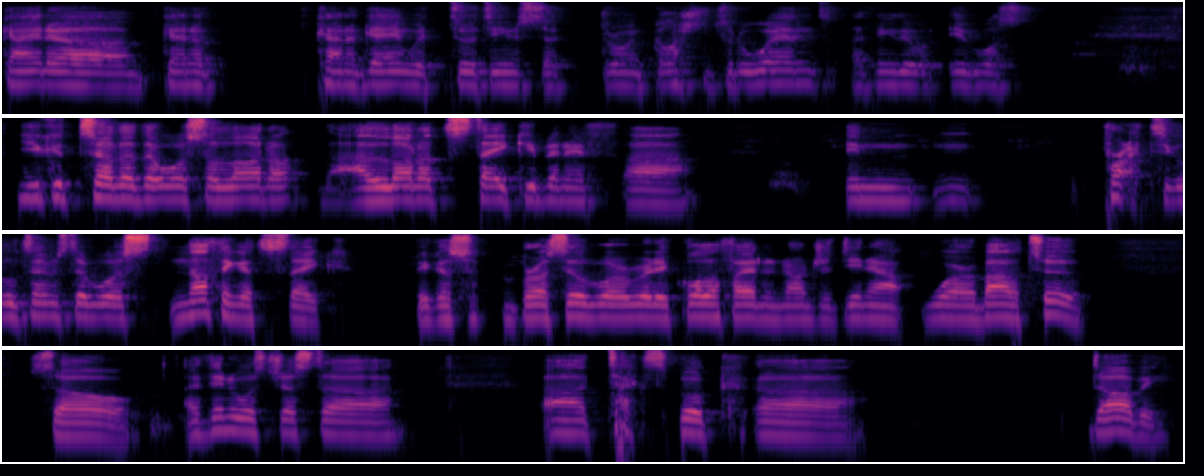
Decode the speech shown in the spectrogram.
kind of kind of kind of game with two teams throwing caution to the wind. I think it was. You could tell that there was a lot of a lot at stake, even if uh, in practical terms there was nothing at stake because Brazil were already qualified and Argentina were about to. So I think it was just a, a textbook uh, derby.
